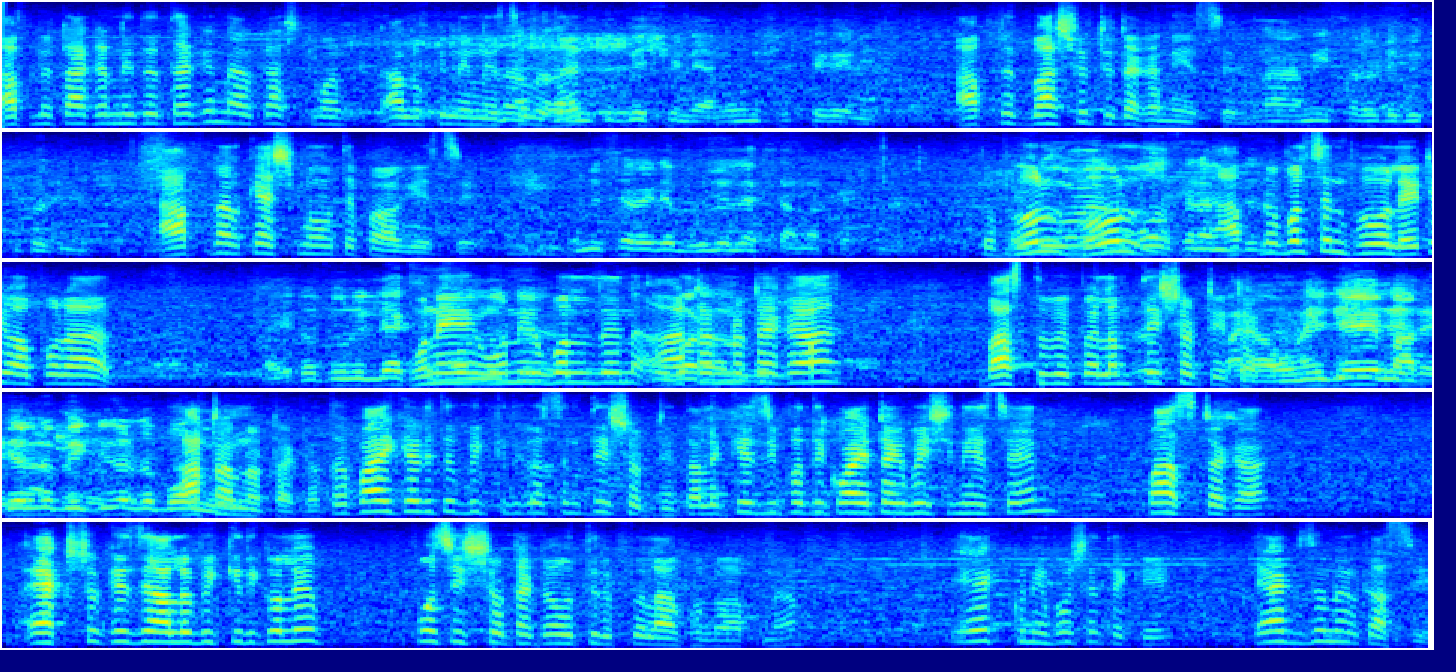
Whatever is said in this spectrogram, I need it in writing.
আপনি টাকা নিতে থাকেন আর কাস্টমার আলু কিনে নিয়ে চলে বেশি নেই আমি টাকাই নিয়েছি। আপনি বাষট্টি টাকা নিয়েছেন। না আমি স্যার ওটা বিক্রি করি না আপনার ক্যাশ মোমোতে পাওয়া গেছে। উনি স্যার এটা ভুলে লাগছে আমার কাছে তো ভুল ভুল। আপনি বলছেন ভুল এটি অপরাধ। এটা তো উনি উনি উনি বললেন আটান্ন টাকা বাস্তবে পেলাম তেষট্টি হ্যাঁ, টাকা। উনি যে বিক্রি করতে আটান্ন টাকা। তো পাইকারি তো বিক্রি করছেন তেষট্টি তাহলে কেজি প্রতি কয় টাকা বেশি নিয়েছেন? পাঁচ টাকা। একশো কেজি আলু বিক্রি করলে পঁচিশশো টাকা অতিরিক্ত লাভ হলো আপনার। এক্ষুনি বসে থেকে একজনের কাছে।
